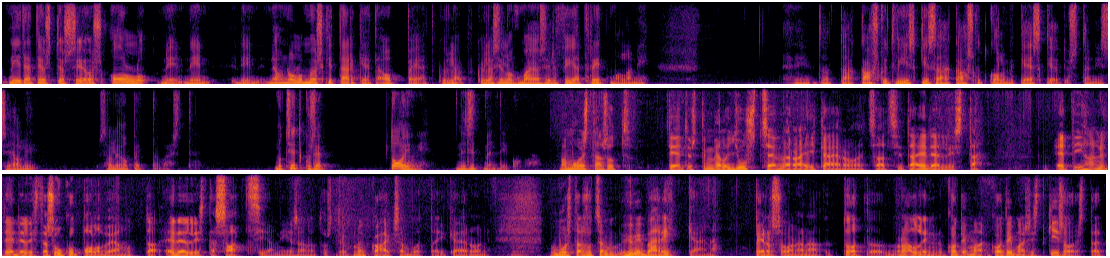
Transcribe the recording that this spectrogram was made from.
Niitä tietysti, jos se olisi ollut, niin, niin, niin ne on ollut myöskin tärkeitä oppeja. Että kyllä, kyllä silloin, kun mä ajoin sillä Fiat Ritmolla, niin niin tota, 25 kisaa ja 23 keskeytystä, niin se oli, se oli opettavaista. Mutta sitten kun se toimi, niin sitten mentiin kovaa. Mä muistan sut tietysti, meillä on just sen verran ikäeroa, että sä oot sitä edellistä, et ihan nyt edellistä sukupolvea, mutta edellistä satsia niin sanotusti, joku noin kahdeksan vuotta ikäeroa. Niin mä muistan sut sen hyvin värikkäänä. Persoonana tuot rallin kotima, kotimaisista kisoista. Et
